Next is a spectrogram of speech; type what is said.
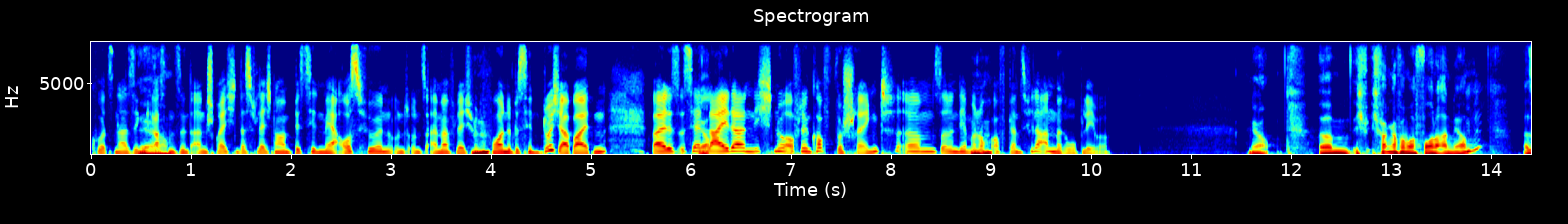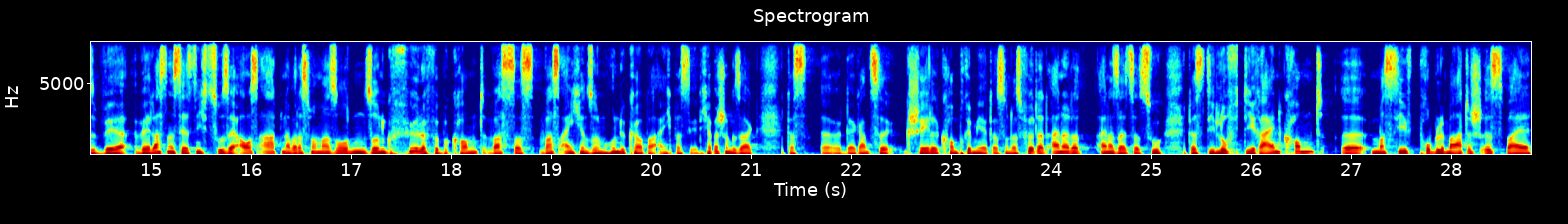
kurznasigen ja. Rassen sind, ansprechen, das vielleicht noch ein bisschen mehr ausführen und uns einmal vielleicht von mhm. vorne bis hinten durcharbeiten, weil es ist ja, ja, leider nicht nur auf den Kopf beschränkt, ähm, sondern die haben mhm. auch oft ganz viele andere Probleme. Ja, ähm, ich, ich fange einfach mal vorne an, ja. Mhm. Also wir, wir lassen es jetzt nicht zu sehr ausarten, aber dass man mal so ein, so ein Gefühl dafür bekommt, was, das, was eigentlich in so einem Hundekörper eigentlich passiert. Ich habe ja schon gesagt, dass äh, der ganze Schädel komprimiert ist. Und das führt halt einer, einerseits dazu, dass die Luft, die reinkommt, äh, massiv problematisch ist, weil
